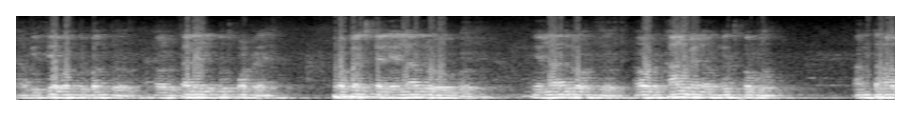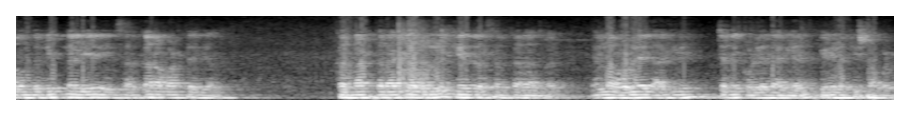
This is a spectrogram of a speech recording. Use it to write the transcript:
ಆ ವಿದ್ಯೆ ಬಂದು ಬಂದು ಅವ್ರ ತಲೆಯಲ್ಲಿ ಕೂತ್ಕೊಂಡ್ರೆ ಪ್ರಪಂಚದಲ್ಲಿ ಎಲ್ಲಾದರೂ ಹೋಗ್ಬೋದು. ಎಲ್ಲಾದ್ರೂ ಒಂದು ಅವ್ರ ಕಾಲ ಮೇಲೆ ಅವ್ರು ನಿಂತ್ಕೋಬಹುದು ಅಂತಹ ಒಂದು ನಿಟ್ಟಿನಲ್ಲಿ ಏನು ಸರ್ಕಾರ ಮಾಡ್ತಾ ಇದೆಯಲ್ಲ ಕರ್ನಾಟಕ ರಾಜ್ಯದಲ್ಲಿ ಕೇಂದ್ರ ಸರ್ಕಾರ ಅದರಲ್ಲಿ ಎಲ್ಲ ಒಳ್ಳೇದಾಗ್ಲಿ, ಜನಕ್ಕೆ ಒಳ್ಳೇದಾಗ್ಲಿ ಅಂತ ಕೇಳಕ್ಕೆ ಇಷ್ಟಪಡ್ತೀನಿ.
